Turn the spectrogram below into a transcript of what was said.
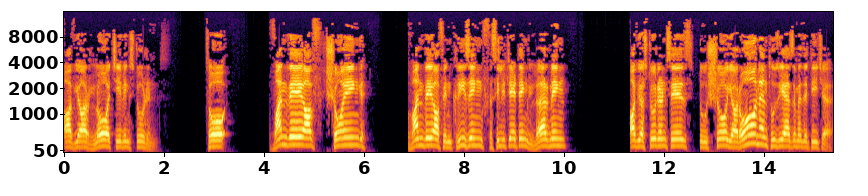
of your low-achieving students. So, one way of increasing, facilitating learning of your students is to show your own enthusiasm as a teacher.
